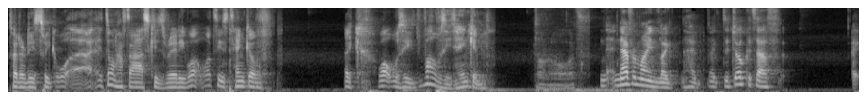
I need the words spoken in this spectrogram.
Twitter this week. I don't have to ask his really what what do you think of like what was he what was he thinking? Don't know what. N- never mind, like, how, like the joke itself. I-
